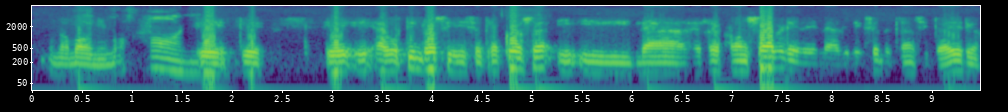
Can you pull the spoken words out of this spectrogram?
un homónimo. Este, eh, eh, Agustín Rossi dice otra cosa y, y, la responsable de la Dirección de Tránsito Aéreo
